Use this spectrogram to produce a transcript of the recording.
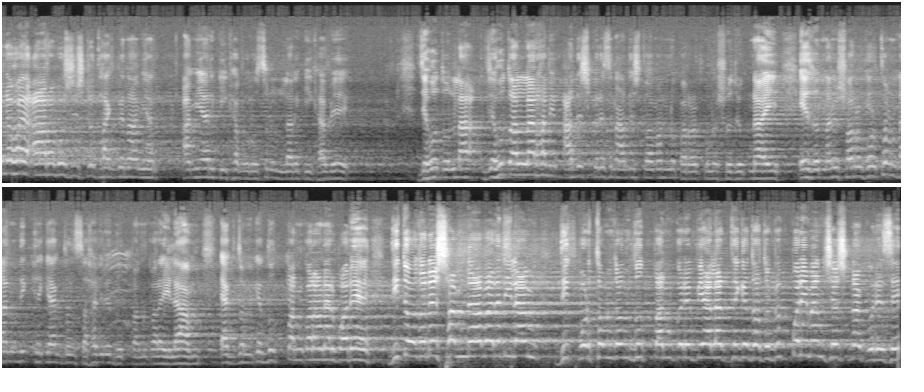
মনে হয় আর অবশিষ্ট থাকবে না, আমি আর আমি আর কি খাব? রসুল্লাহ আর কি খাবে? যেহেতু যেহেতু আল্লাহর হাবিব আদেশ করেছেন, আদেশ তো অমান্য করার কোনো সুযোগ নাই। এই জন্য আমি সর্বপ্রথম ডান দিক থেকে একজন সাহাবিরে দুধ পান করাইলাম। একজনকে দুধ পান করানোর পরে দ্বিতীয় জনের সামনে আবার দিলাম। প্রথম জন দুধ পান করে পেয়ালার থেকে যতটুকু পরিমাণ শেষ না করেছে,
